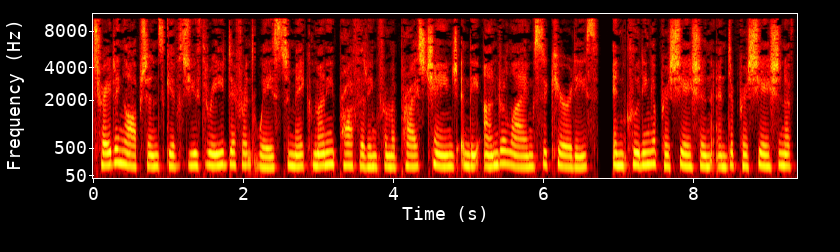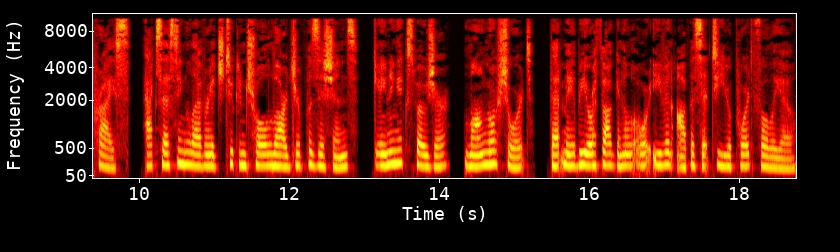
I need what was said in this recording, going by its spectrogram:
Trading options gives you three different ways to make money profiting from a price change in the underlying securities, including appreciation and depreciation of price, accessing leverage to control larger positions, gaining exposure, long or short, that may be orthogonal or even opposite to your portfolio.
